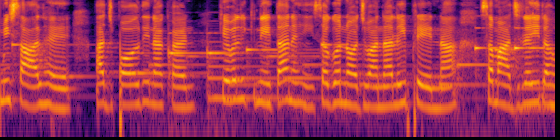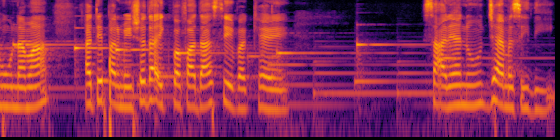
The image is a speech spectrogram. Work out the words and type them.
ਮਿਸਾਲ ਹੈ। ਅੱਜ ਪੌਲ ਦਿਨਾਕਰਨ ਕੇਵਲ ਇੱਕ ਨੇਤਾ ਨਹੀਂ, ਸਗੋਂ ਨੌਜਵਾਨਾਂ ਲਈ ਪ੍ਰੇਰਨਾ ਸਮਾਜ ਲਈ ਰਹੂਨਮਾ ਅਤੇ ਪਰਮੇਸ਼ਰ ਦਾ ਇੱਕ ਵਫਾਦਾਰ ਸੇਵਕ ਹੈ। ਸਾਰਿਆਂ ਨੂੰ ਜੈ ਮਸੀਹ ਦੀ।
